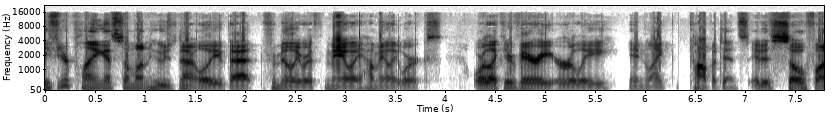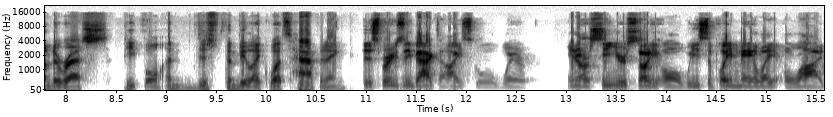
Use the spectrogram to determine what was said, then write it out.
if you're playing against someone who's not really that familiar with Melee, how Melee works, or like they're very early in like competence, it is so fun to rest people and just then be like, what's happening? This brings me back to high school where in our senior study hall, we used to play Melee a lot.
